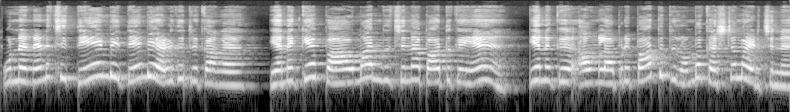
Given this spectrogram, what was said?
உன்னை நினைச்சு தேம்பி தேம்பி அழுதுட்டு இருக்காங்க. எனக்கே பாவமா இருந்துச்சுன்னா பாத்துக்க ஏன்? எனக்கு அவங்கள அப்படி பார்த்துட்டு ரொம்ப கஷ்டமாயிடுச்சுன்னு.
